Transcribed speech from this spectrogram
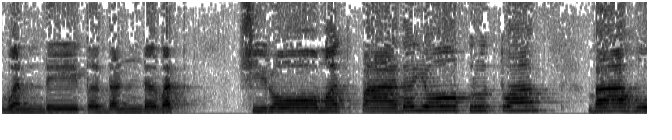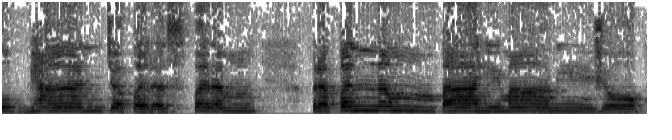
वन्देत दण्डवत् शिरो मत्पादयो कृत्वा बाहुभ्याम् च परस्परम् प्रपन्नम् पाहि मामीशो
